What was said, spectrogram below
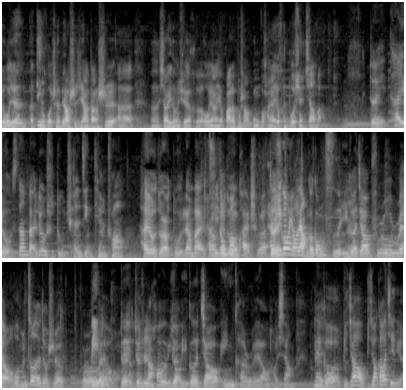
对，我觉得呃订火车票实际上当时呃呃肖一同学和欧阳也花了不少功夫，好像有很多选项吧。对，它有三百六十度全景天窗，还有多少度？两百还有七十度。东方快车，它一共有两个公司，一个叫 Pro Rail，我们做的就是 Pro 秘鲁 Rail，对就是然后有一个叫 Inca Rail，好像。那个比较比较高级一点，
